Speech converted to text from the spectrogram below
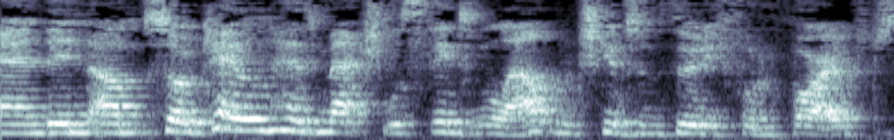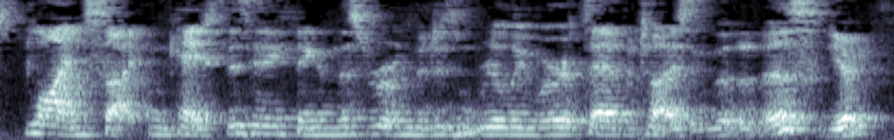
And then, um, so Kaylen has matchless sentinel out, which gives him 30 foot of bar, just blind sight in case there's anything in this room that isn't really where it's advertising that it is. Yep.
